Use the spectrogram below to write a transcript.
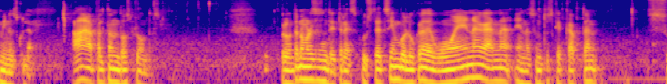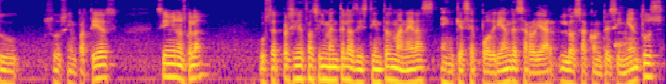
Minúscula. Ah, faltan dos preguntas. Pregunta número 63. ¿Usted se involucra de buena gana en asuntos que captan sus simpatías? Sí, minúscula. Usted percibe fácilmente las distintas maneras en que se podrían desarrollar los acontecimientos.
